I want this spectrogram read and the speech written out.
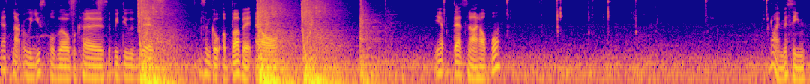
That's not really useful though, because if we do this, it doesn't go above it at all. Yep, that's not helpful. What am I missing?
